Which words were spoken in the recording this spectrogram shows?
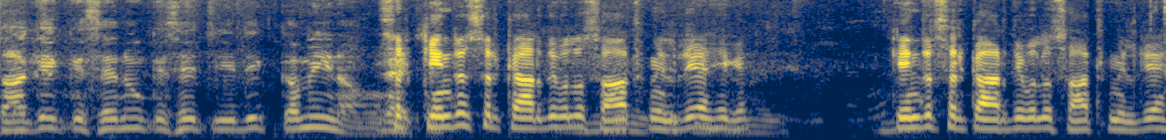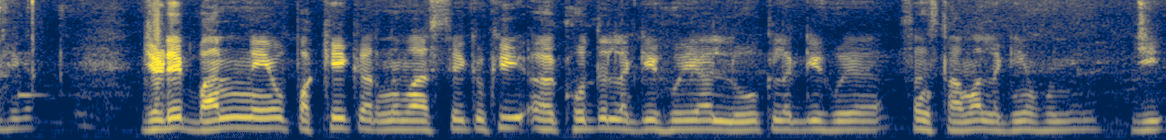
ਤਾਂ ਕਿ ਕਿਸੇ ਨੂੰ ਕਿਸੇ ਚੀਜ਼ ਦੀ ਕਮੀ ਨਾ ਹੋਵੇ। ਸਰ ਕੇਂਦਰ ਸਰਕਾਰ ਦੇ ਵੱਲੋਂ ਸਾਥ ਮਿਲ ਰਿਹਾ ਹੈਗਾ। ਕੇਂਦਰ ਸਰਕਾਰ ਦੇ ਵੱਲੋਂ ਸਾਥ ਮਿਲ ਰਿਹਾ ਹੈਗਾ। ਜਿਹੜੇ ਬੰਨ ਨੇ ਉਹ ਪੱਕੇ ਕਰਨ ਵਾਸਤੇ ਕਿਉਂਕਿ ਅ, ਖੁਦ ਲੱਗੇ ਹੋਏ ਆ ਲੋਕ ਲੱਗੇ ਹੋਏ ਆ ਸੰਸਥਾਵਾਂ ਲੱਗੀਆਂ ਹੋਈਆਂ ਨੇ। ਜੀ।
